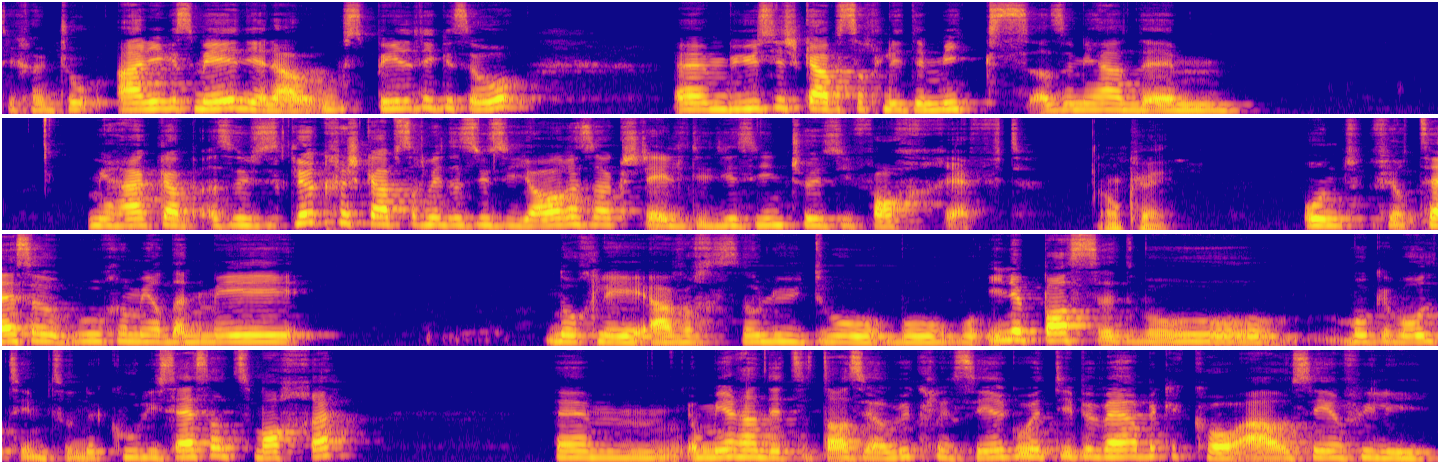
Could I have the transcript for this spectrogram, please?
die können schon einiges mehr, die haben auch Ausbildungen so. Ähm, bei uns ist, glaube ich, so ein bisschen der Mix. Also wir haben, ähm, wir haben, glaub, also unser Glück ist, glaube ich, so ein bisschen, dass unsere Jahresangestellte, die sind schon unsere Fachkräfte. Okay. Und für die Saison brauchen wir dann mehr noch ein bisschen einfach so Leute, wo, wo, wo reinpassen, wo, wo gewollt sind, so eine coole Saison zu machen. Ähm, und wir haben jetzt dieses Jahr wirklich sehr gute Bewerbungen gehabt, auch sehr viele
